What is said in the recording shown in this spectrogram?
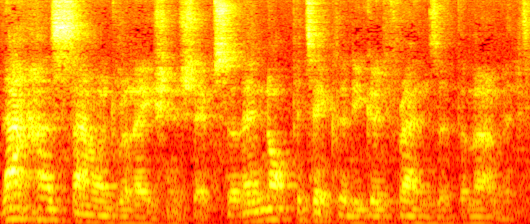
that has soured relationships, so they're not particularly good friends at the moment.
